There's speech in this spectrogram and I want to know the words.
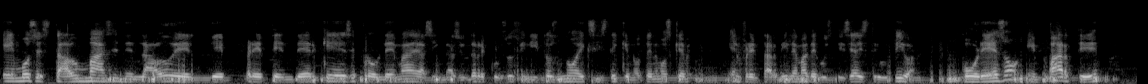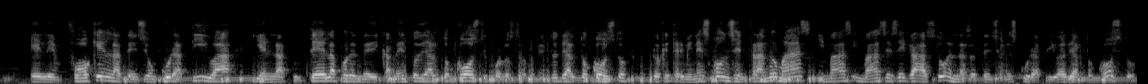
hemos estado más en el lado de, de, pretender que ese problema de asignación de recursos finitos no existe y que no tenemos que enfrentar dilemas de justicia distributiva. Por eso, en parte, el enfoque en la atención curativa y en la tutela por el medicamento de alto costo y por los tratamientos de alto costo, lo que termina es concentrando más y más y más ese gasto en las atenciones curativas de alto costo.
